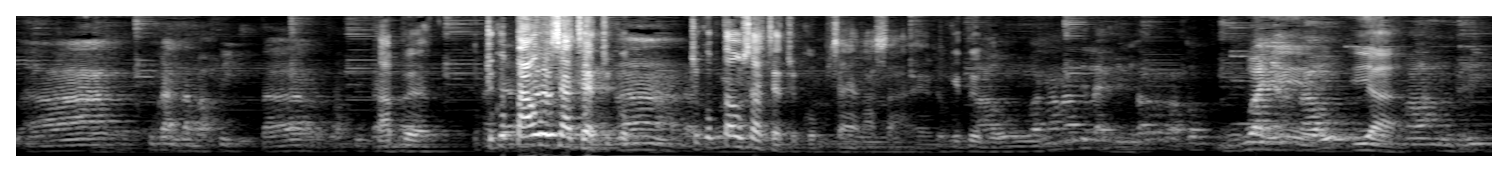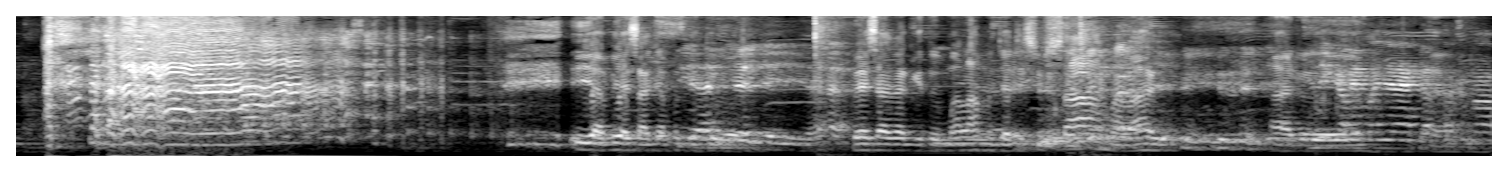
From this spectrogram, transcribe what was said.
lah. Bukan tambah pintar, tapi tambah cukup ada- tahu saja cukup. Nah, Cukup tahu saja cukup saya rasa Cukup begitu, Bu. tahu. Karena nanti lagi pintar atau banyak tahu, Iya. malah menderita. Iya, biasanya begitu. Iya, iya, iya, iya. Biasanya gitu, malah menjadi susah, malah aduh. Ini kalimatnya agak terkenal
